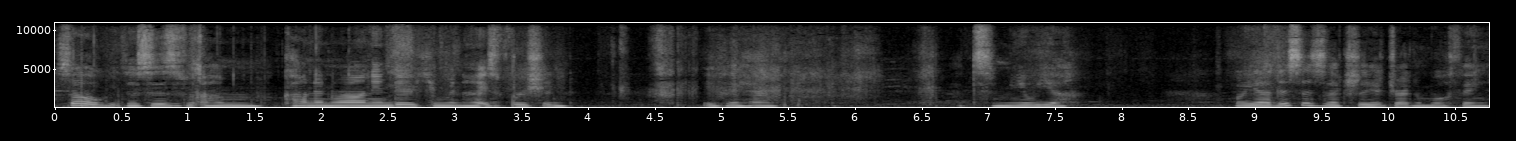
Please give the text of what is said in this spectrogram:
So this is um Kanan Ron in their humanized version. If they have, it's Amelia. Oh yeah, this is actually a Dragon Ball thing.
